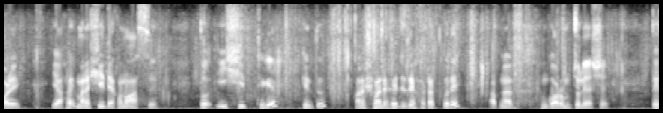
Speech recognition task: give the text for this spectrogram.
পরে ইয়া হয় মানে শীত এখনও আসছে তো এই শীত থেকে কিন্তু অনেক সময় দেখা যায় যে হঠাৎ করে আপনার গরম চলে আসে। তো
